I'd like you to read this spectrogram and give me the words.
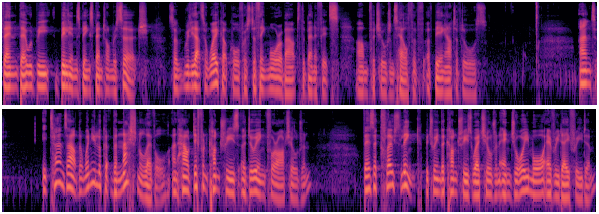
then there would be billions being spent on research. So really that's a wake-up call for us to think more about the benefits um, for children's health of, of being out of doors. And it turns out that when you look at the national level and how different countries are doing for our children, there's a close link between the countries where children enjoy more everyday freedom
